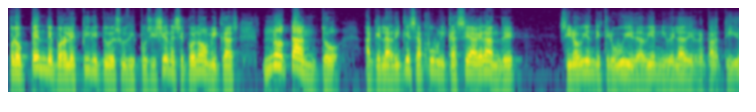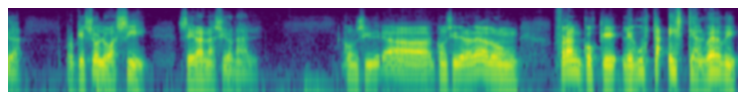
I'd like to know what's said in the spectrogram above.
propende por el espíritu de sus disposiciones económicas no tanto a que la riqueza pública sea grande, sino bien distribuida, bien nivelada y repartida, porque sólo así será nacional. ¿Considerará don Francos que le gusta este Alberdi?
